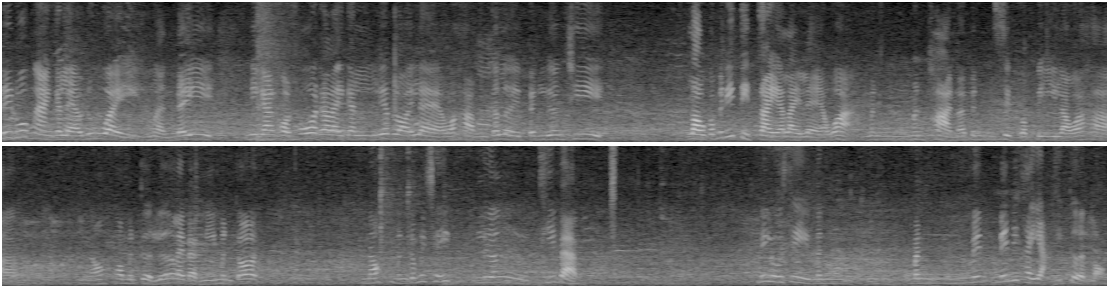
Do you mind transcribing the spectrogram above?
ได้ร่วมงานกันแล้วด้วย เหมือนได้ มีการขอโทษอะไรกันเรียบร้อยแล้วอะค่ะ มันก็เลยเป็นเรื่องที่เราก็ไม่ได้ติดใจอะไรแล้วอะมันมันผ่านมาเป็นสิบกว่าปีแล้วอะค่ะเนาะพอมันเกิดเรื่องอะไรแบบนี้มันก็เนาะมันก็ไม่ใช่เรื่องที่แบบ ไม่รู้สิมันมันไม่ไม่มีใครอยากให้เกิดหรอก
